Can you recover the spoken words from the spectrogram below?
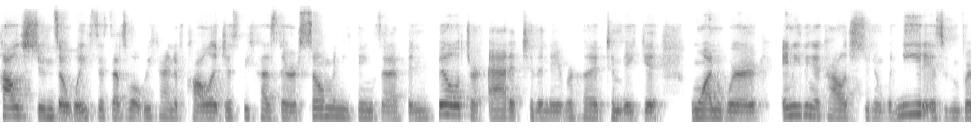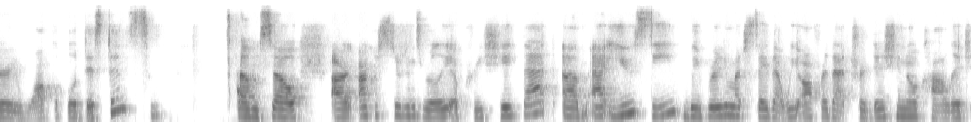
college student's oasis. That's what we kind of call it, just because there are so many things that have been built or added to the neighborhood to make it one where anything a college student would need is very walkable distance. Um, so our, our, students really appreciate that. Um, at UC, we pretty much say that we offer that traditional college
